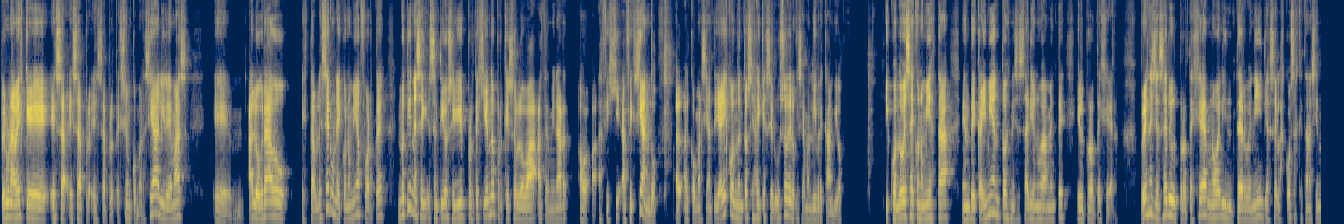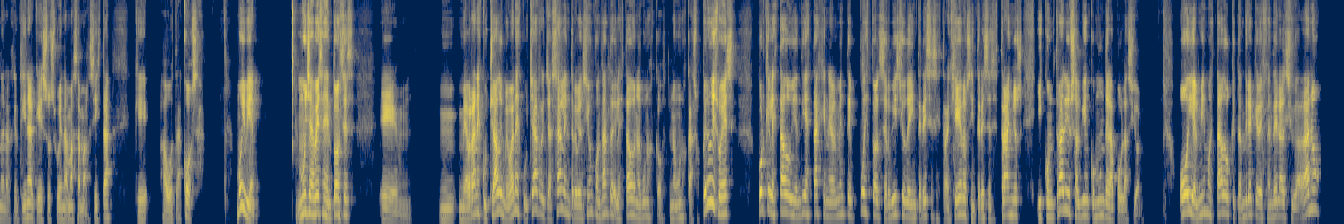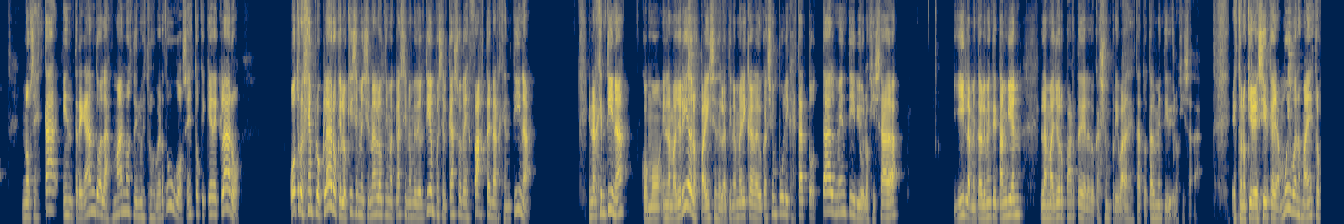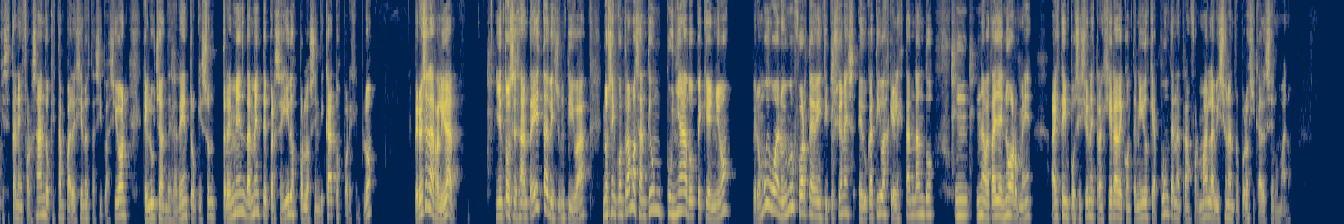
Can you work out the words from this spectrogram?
Pero una vez que esa, esa, protección comercial y demás eh, ha logrado establecer una economía fuerte, no tiene sentido seguir protegiendo porque eso lo va a terminar asfixiando al, al comerciante. Y ahí es cuando entonces hay que hacer uso de lo que se llama el libre cambio y cuando esa economía está en decaimiento, es necesario nuevamente el proteger. Pero es necesario el proteger, no el intervenir y hacer las cosas que están haciendo en Argentina, que eso suena más a marxista que a otra cosa. Muy bien. Muchas veces entonces em, me habrán escuchado y me van a escuchar rechazar la intervención constante del Estado en algunos, en algunos casos. Pero eso es porque el Estado hoy en día está generalmente puesto al servicio de intereses extranjeros, intereses extraños y contrarios al bien común de la población. Hoy el mismo Estado que tendría que defender al ciudadano nos está entregando a las manos de nuestros verdugos, esto que quede claro. Otro ejemplo claro que lo quise mencionar en la última clase y no me dio el tiempo es el caso de FASTA en Argentina. En Argentina, como en la mayoría de los países de Latinoamérica, la educación pública está totalmente ideologizada y lamentablemente también la mayor parte de la educación privada está totalmente ideologizada. Esto no quiere decir que haya muy buenos maestros que se están esforzando, que están padeciendo esta situación, que luchan desde adentro, que son tremendamente perseguidos por los sindicatos, por ejemplo. Pero esa es la realidad. Y entonces, ante esta disyuntiva, nos encontramos ante un puñado pequeño, pero muy bueno y muy fuerte de instituciones educativas que le están dando una batalla enorme a esta imposición extranjera de contenidos que apuntan a transformar la visión antropológica del ser humano.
